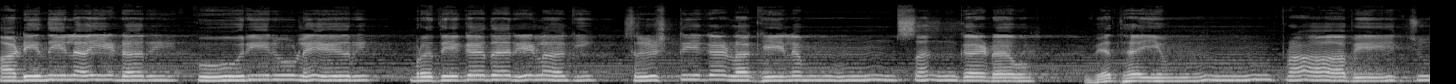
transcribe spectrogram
അടിനിലയിടറി കൂരിരുളേറി മൃതികതരിളകി സൃഷ്ടികളഖിലം സങ്കടവും വ്യഥയും പ്രാപിച്ചു.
